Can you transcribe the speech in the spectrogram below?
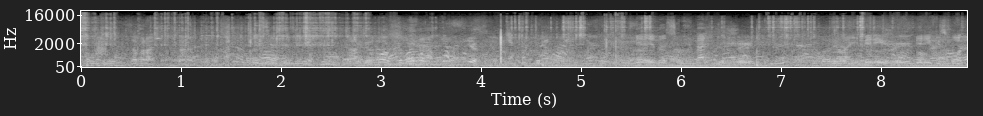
А, Спиди тоже помоги забрать. Бери, бери без фото.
